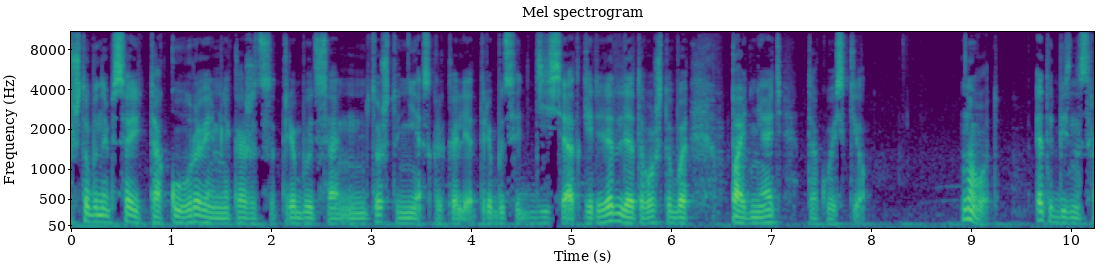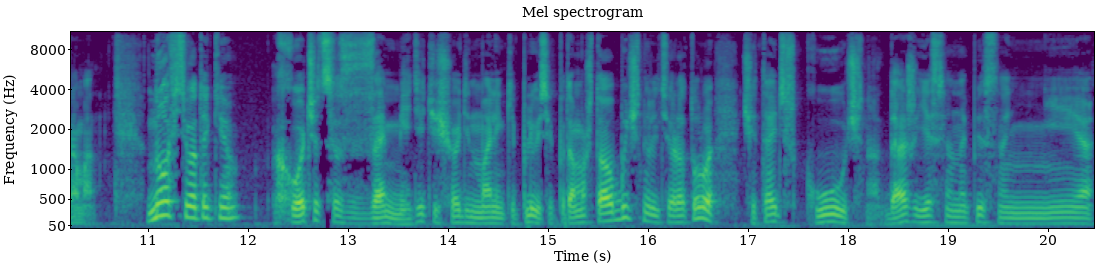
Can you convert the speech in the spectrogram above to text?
чтобы написать такой уровень, мне кажется, требуется не то, что несколько лет, требуется десятки лет для того, чтобы поднять такой скилл. Ну вот, это бизнес-роман. Но все-таки хочется заметить еще один маленький плюсик, потому что обычную литературу читать скучно, даже если написано не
